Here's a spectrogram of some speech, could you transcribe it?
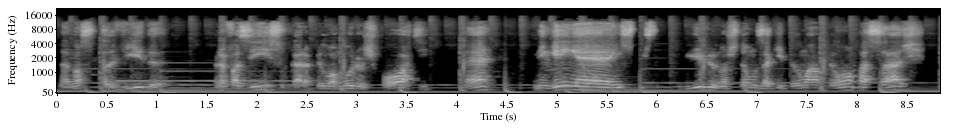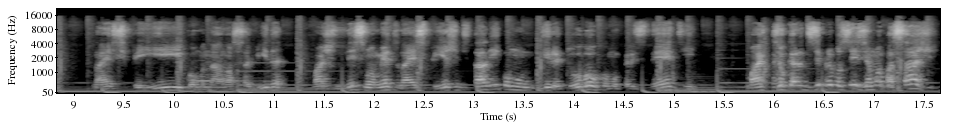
da nossa vida para fazer isso, cara, pelo amor ao esporte, né? Ninguém é insubstituível, nós estamos aqui por uma, por uma passagem na SPI, como na nossa vida, mas nesse momento na SPI a gente está ali como diretor, como presidente, mas eu quero dizer para vocês, é uma passagem.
